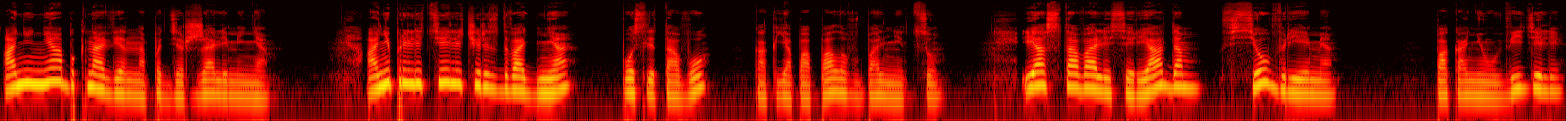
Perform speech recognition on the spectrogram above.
Они необыкновенно поддержали меня. Они прилетели через два дня после того, как я попала в больницу, и оставались рядом все время, пока не увидели,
